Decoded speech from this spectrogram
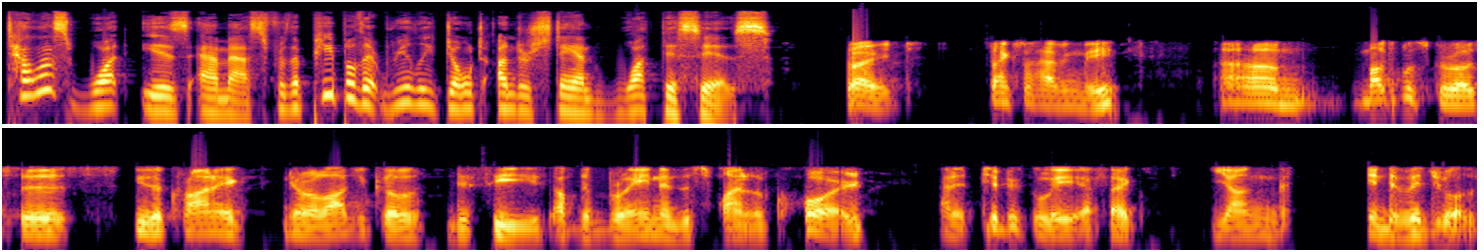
Tell us what is MS for the people that really don't understand what this is. Right. Thanks for having me. Um, multiple sclerosis is a chronic neurological disease of the brain and the spinal cord, and it typically affects young individuals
